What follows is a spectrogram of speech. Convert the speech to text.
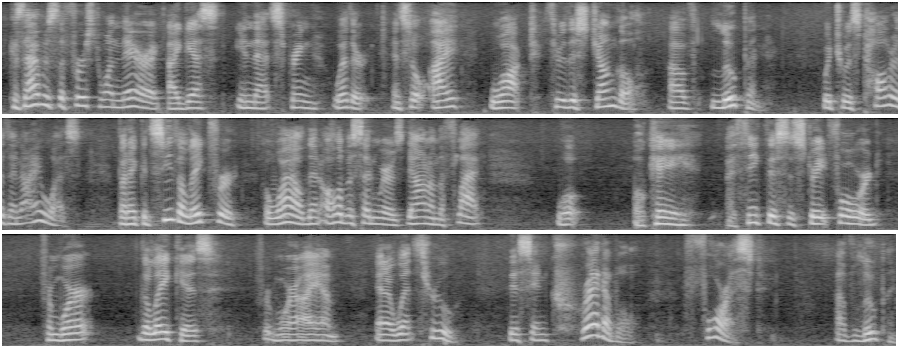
Because I was the first one there, I guess, in that spring weather. And so I walked through this jungle of lupin, which was taller than I was. But I could see the lake for a while. Then all of a sudden, where I was down on the flat, well, okay, I think this is straightforward from where the lake is, from where I am. And I went through this incredible forest of lupin.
